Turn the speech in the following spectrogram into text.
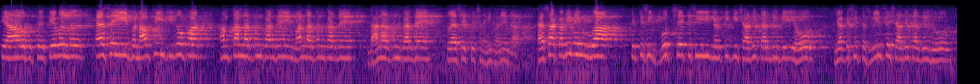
क्या और केवल ऐसे ही बनावटी चीज़ों पर हम तन अर्पण कर दें, मन अर्पण कर दें, धन अर्पण कर दें तो ऐसे कुछ नहीं बनेगा। ऐसा कभी नहीं हुआ कि किसी बुद्ध से किसी लड़की की शादी कर दी गई हो, या किसी तस्वीर से शादी कर दी हो,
